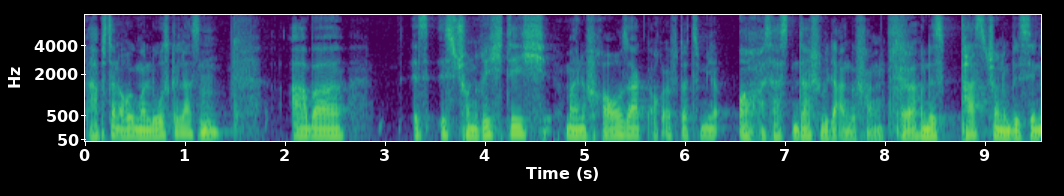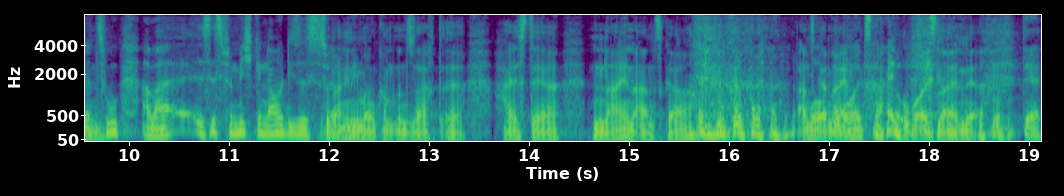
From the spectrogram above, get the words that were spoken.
habe es dann auch irgendwann losgelassen. Mhm. Aber es ist schon richtig, meine Frau sagt auch öfter zu mir, oh, was hast denn da schon wieder angefangen? Ja. Und es passt schon ein bisschen mhm. dazu, aber es ist für mich genau dieses... Solange ähm, niemand kommt und sagt, äh, heißt der Nein Ansgar? Ansgar Nein. Oberholz Nein. Oberholz Nein, ja. Der,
